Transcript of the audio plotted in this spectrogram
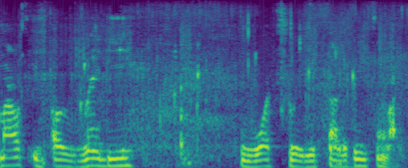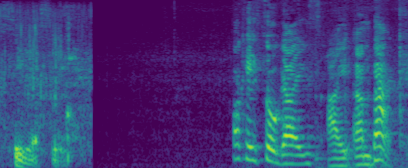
mouth is already watering, salivating like seriously. Okay, so guys, I am back.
